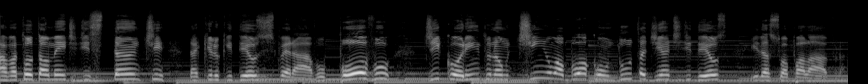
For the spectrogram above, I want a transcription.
estava totalmente distante daquilo que Deus esperava. O povo de Corinto não tinha uma boa conduta diante de Deus e da sua palavra.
